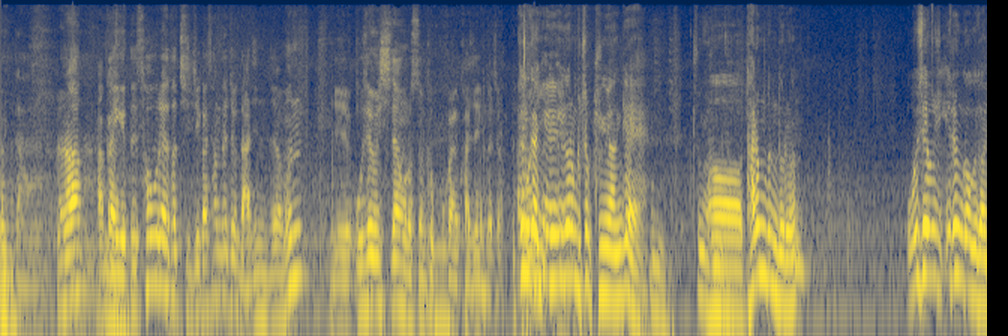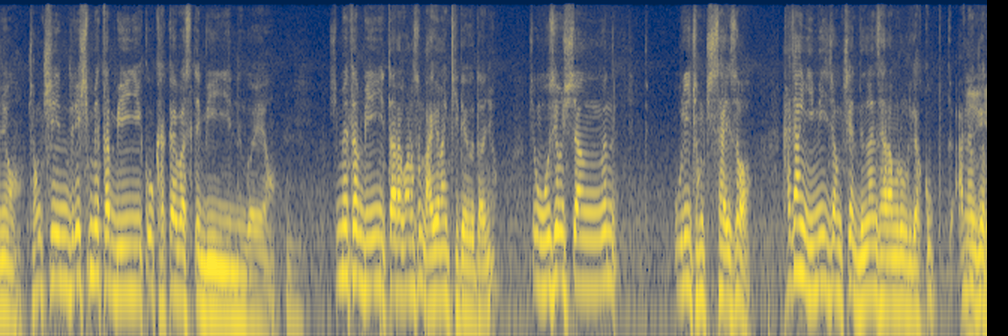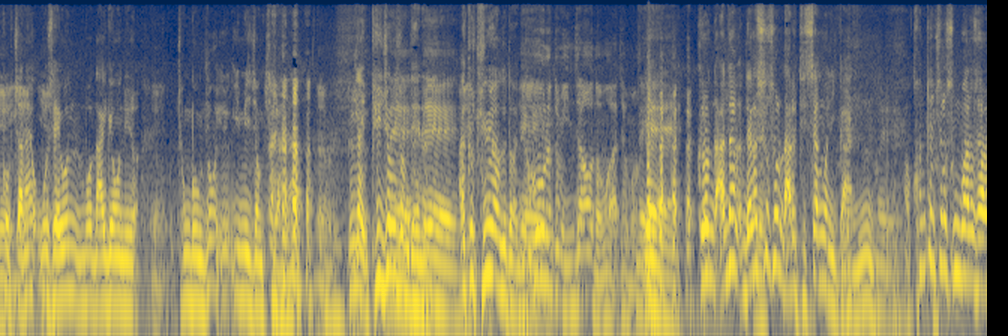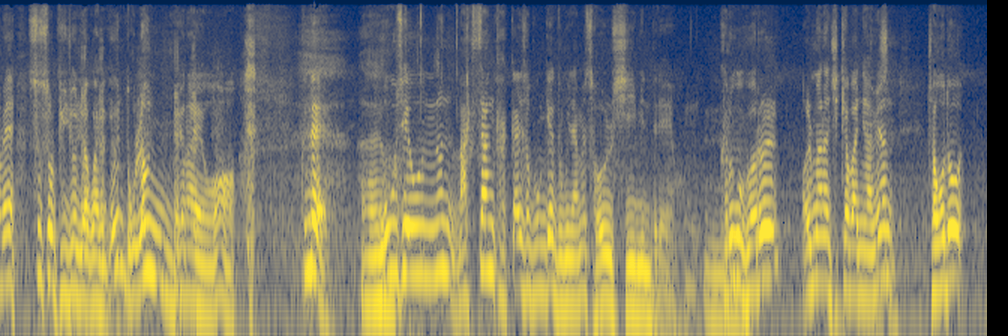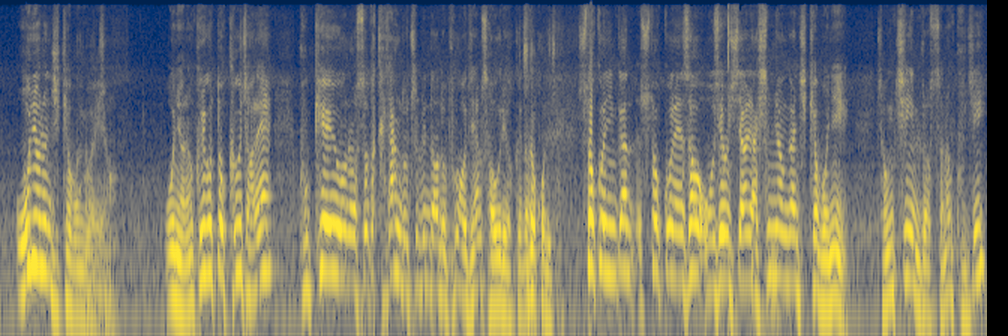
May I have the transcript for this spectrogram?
그러나 아까 얘기했듯이 서울에서 지지가 상대적으로 낮은 점은 이제 오세훈 시장으로서는 극복할 과제인 거죠. 그러니까 이, 이거는 무척 중요한 게 중요합니다. 어, 다른 분들은 오세훈 이런 거거든요. 정치인들이 10m 미인이 있고 가까이 봤을 때 미인이 있는 거예요. 10m 미인이 있다라고 하는 것은 막연한 기대거든요. 지금 오세훈 시장은 우리 정치사에서 가장 이미지 정치에 능한 사람으로 우리가 꼽, 한명 예, 중에 예, 꼽잖아요. 예, 예. 오세훈, 뭐 나경원, 이- 예. 정봉주 이- 이미지 정치를 하나. 그러니까 비주얼이 네, 좀 되는. 네. 아, 그거 중요하거든요. 그 부분은 좀 인정하고 넘어가죠 뭐. 예. 그런 나, 나- 내가 스스로 나를 디싼 거니까 아, 컨텐츠로 승부하는 사람의 스스로 비주얼이라고 하니까 이건 놀라운 변화예요. 근데 오세훈은 막상 가까이서 본 게 누구냐면 서울 시민들이에요. 그리고 그거를 얼마나 지켜봤냐면 적어도 5년은 지켜본 거예요. 5년은 그리고 또 그 전에 국회의원으로서도 가장 노출 빈도가 높은 건 어디냐면 서울이었거든. 수도권이죠. 수도권이니까 수도권에서 오세훈 시장을 약 10년간 지켜보니 정치인으로서는 굳이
